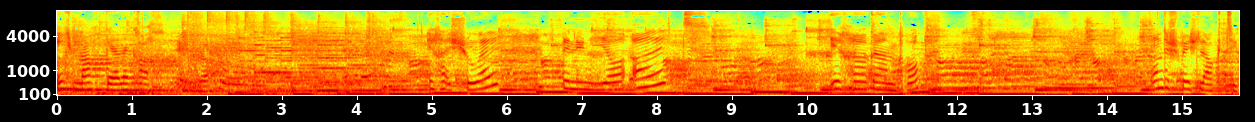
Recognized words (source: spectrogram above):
ich mach gerne Krach. Ich heiße ich bin neun Jahre alt. Ich höre gerne Pop. Und ich spiele Schlagzeug.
